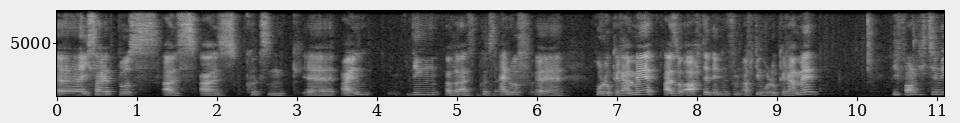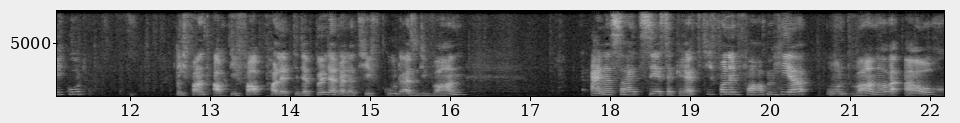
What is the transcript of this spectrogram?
Äh, ich sage bloß als, als kurzen äh, Einding oder als kurzen Einwurf äh, Hologramme, also achtet in dem Film auf die Hologramme. Die fand ich ziemlich gut. Ich fand auch die Farbpalette der Bilder relativ gut. Also die waren einerseits sehr, sehr kräftig von den Farben her und waren aber auch,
